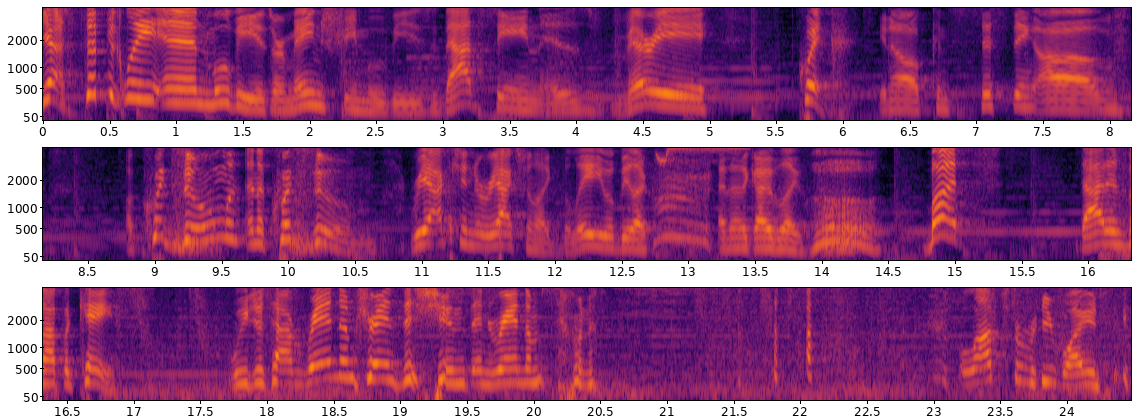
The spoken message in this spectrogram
Yes, typically in movies or mainstream movies, that scene is very quick, you know, consisting of a quick zoom and a quick zoom. Reaction to reaction. Like the lady would be like, and then the guy would be like, but that is not the case. We just have random transitions and random sound. Lots of rewinding.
